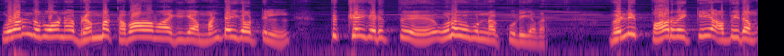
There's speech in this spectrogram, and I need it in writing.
உலர்ந்து போன பிரம்ம கபாலமாகிய மண்டைகோட்டில் பிச்சை எடுத்து உணவு உண்ணக்கூடியவர். வெளிப்பார்வைக்கு அவ்விதம்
